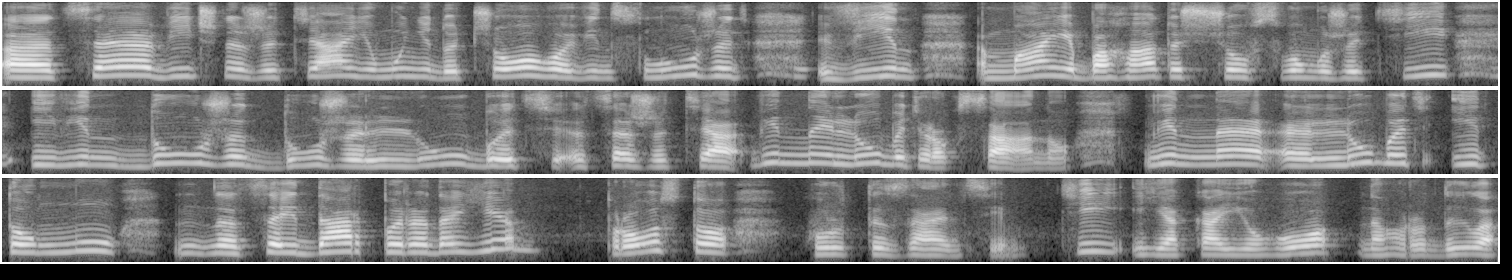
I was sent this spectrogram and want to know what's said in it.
е, це вічне життя йому ні до чого. Він служить, він має багато що в своєму житті, і він дуже дуже любить це життя. Він не любить Роксану, він не е, любить і тому цей дар передає просто куртизанці, тій, яка його нагородила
